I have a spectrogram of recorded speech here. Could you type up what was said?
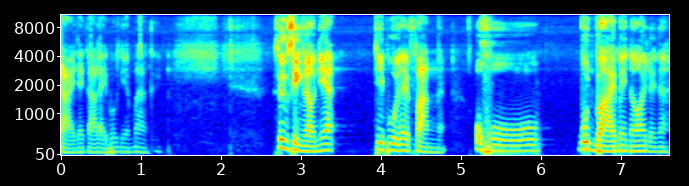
จ่ายในการอะไรพวกนี้มากขึ้น ซึ่งสิ่งเหล่านี้ที่พูดให้ฟังอะโอ้โหวุ่นวายไม่น้อยเลยนะ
